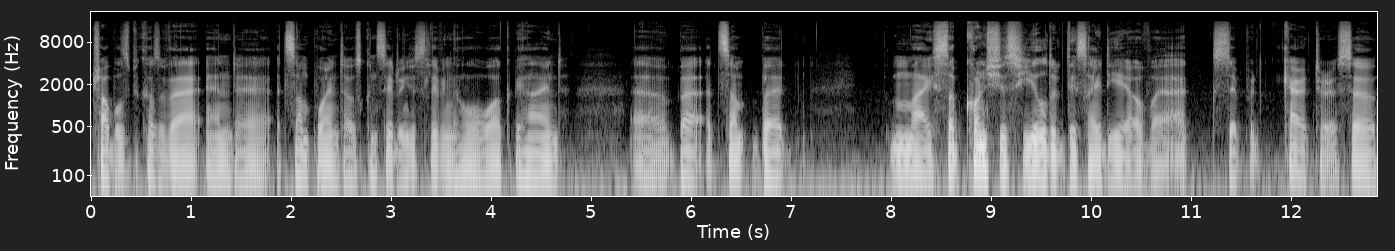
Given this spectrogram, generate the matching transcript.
troubles because of that. And uh, at some point I was considering just leaving the whole work behind. Uh, but at some but my subconscious yielded this idea of a, a separate character. So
